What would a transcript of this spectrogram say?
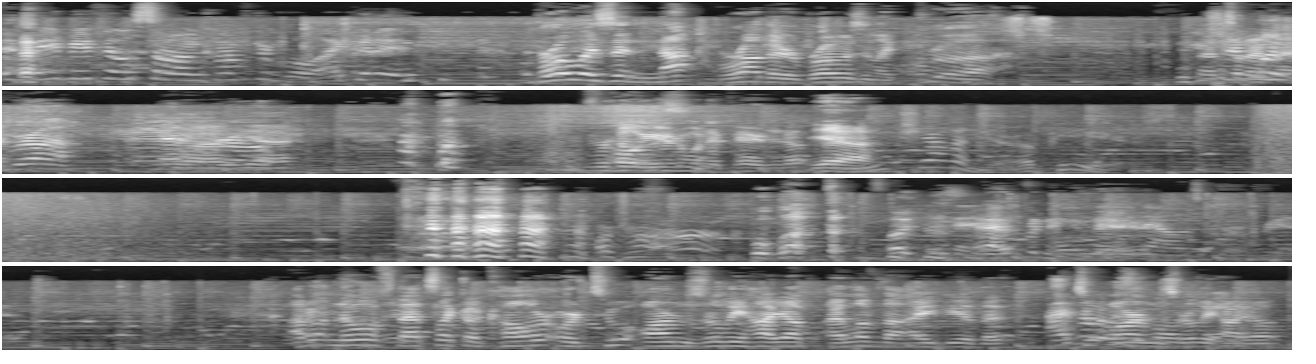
It made me feel so uncomfortable. I couldn't. bro is in not brother, bro is in like bruh. You That's should what I put meant. bruh, not Bruh, bro. yeah. Bro, Oh, you're the one that paired it up? yeah. New challenger appears. What the fuck is Okay, happening well, there? now it's appropriate. I don't know if that's like a collar or two arms really high up. I love the idea that I two thought it was a arms really high up.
